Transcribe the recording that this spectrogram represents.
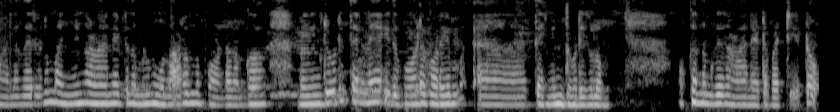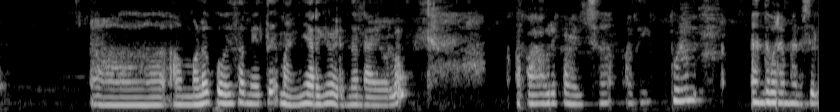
മലനിരകളും മഞ്ഞും കാണാനായിട്ട് നമ്മൾ മൂന്നാറൊന്നും പോകണ്ട നമുക്ക് മെയിൻ റോഡിൽ തന്നെ ഇതുപോലെ കുറേ തെങ്ങിൻ തൊടികളും ഒക്കെ നമുക്ക് കാണാനായിട്ട് പറ്റി കേട്ടോ നമ്മൾ പോയ സമയത്ത് മഞ്ഞ് ഇറങ്ങി വരുന്നുണ്ടായുള്ളൂ. അപ്പോൾ ആ ഒരു കാഴ്ച അത് ഇപ്പോഴും എന്താ പറയുക മനസ്സിൽ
